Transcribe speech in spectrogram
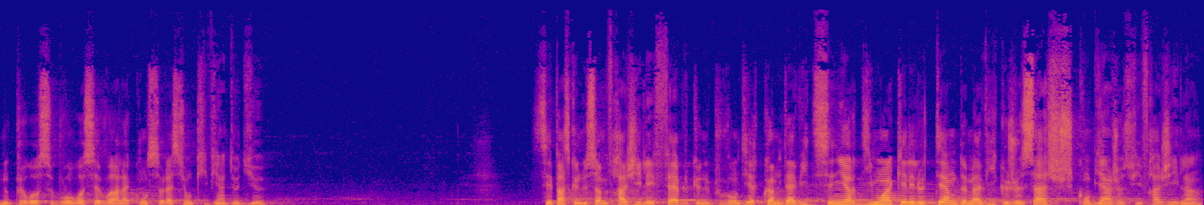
nous pouvons recevoir la consolation qui vient de Dieu. C'est parce que nous sommes fragiles et faibles que nous pouvons dire, comme David, Seigneur, dis-moi quel est le terme de ma vie, que je sache combien je suis fragile. Hein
